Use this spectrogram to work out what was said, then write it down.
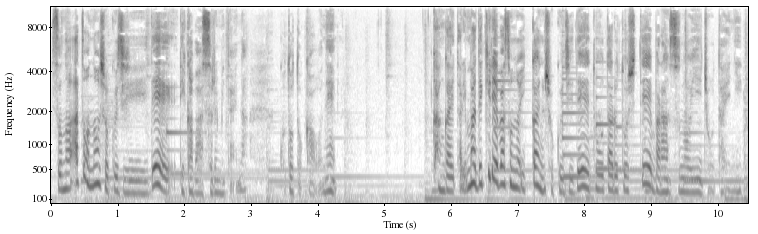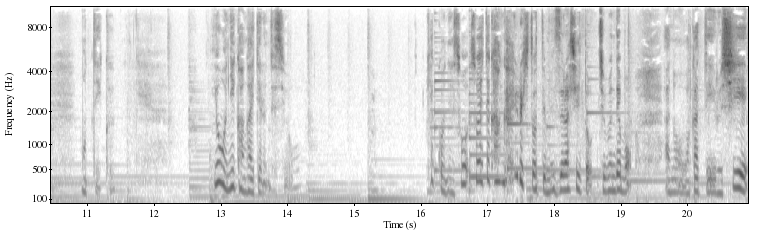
その後の食事でリカバーするみたいなこととかをね考えたり、まあ、できればその1回の食事でトータルとしてバランスのいい状態に持っていくように考えてるんですよ。結構ねそうそうやって考える人って珍しいと自分でもあの分かっているし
